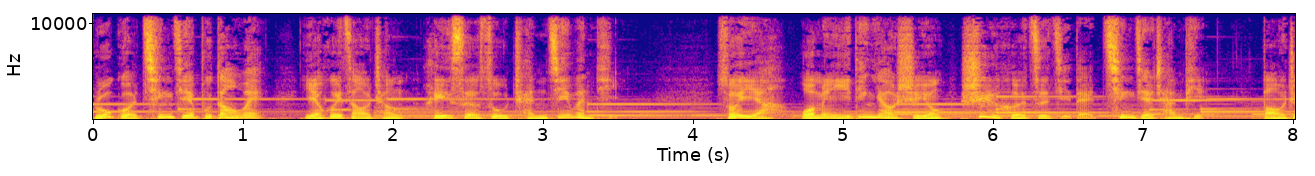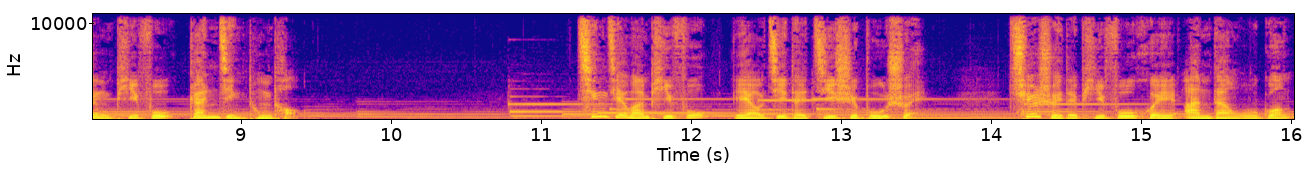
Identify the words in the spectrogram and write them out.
如果清洁不到位，也会造成黑色素沉积问题。所以啊，我们一定要使用适合自己的清洁产品，保证皮肤干净通透。清洁完皮肤也要记得及时补水，缺水的皮肤会暗淡无光，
